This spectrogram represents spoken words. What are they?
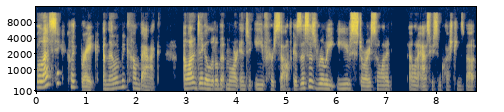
Well, let's take a quick break. And then when we come back, I want to dig a little bit more into Eve herself, because this is really Eve's story. So I want to I want to ask you some questions about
